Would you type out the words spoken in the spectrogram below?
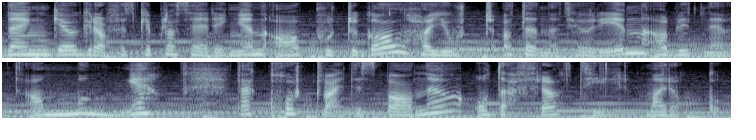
Den geografiske plasseringen av Portugal har gjort at denne teorien har blitt nevnt av mange. Det er kort vei til Spania og derfra til Marokko.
